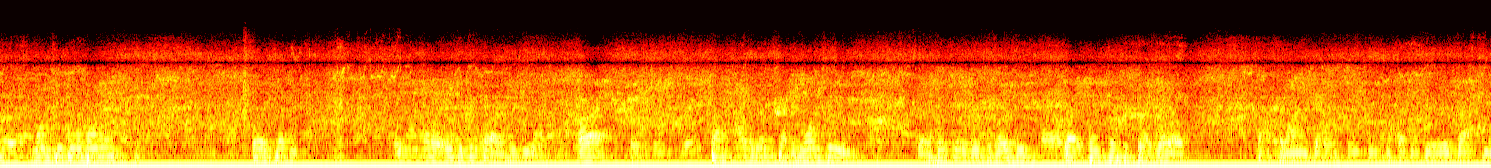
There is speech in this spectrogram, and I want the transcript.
So that's one, two coming up on you. Fuller second. Leon Yellow is the two car. Thank you. All right. Coming out of the rhythm second, one, two. Got Associated versus Mercy. Bright pink versus bright yellow. Top the line, down the street, into the second period, back to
